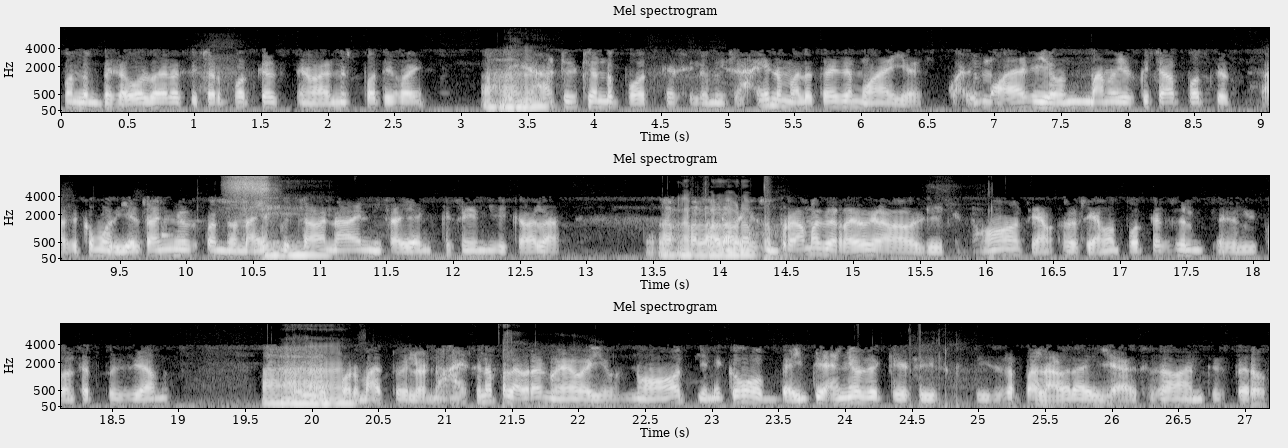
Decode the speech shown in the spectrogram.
cuando empecé a volver a escuchar podcast en Spotify, Ajá. dije, ah, estoy escuchando podcast, y luego me dice, ay, nomás lo traes de moda, y yo, ¿cuál moda? Y yo, mano, yo escuchaba podcast hace como 10 años, cuando nadie escuchaba nada y ni sabían qué significaba la, La palabra- Son programas de radio grabados, y dije, no, se llama, o sea, se llama podcast, es el, es el concepto, así se llama. Ajá. el formato y lo no es una palabra nueva y yo no tiene como 20 años de que se se hizo esa palabra y ya se usaba antes pero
